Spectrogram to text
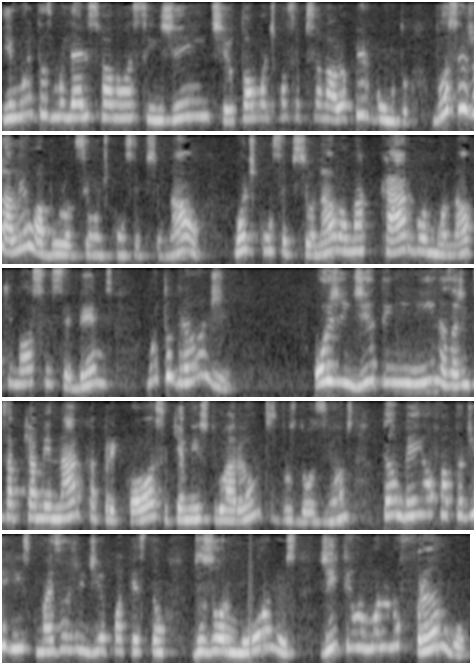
E muitas mulheres falam assim, gente, eu tomo anticoncepcional. Eu pergunto, você já leu a bula do seu anticoncepcional? O anticoncepcional é uma carga hormonal que nós recebemos muito grande. Hoje em dia tem meninas, a gente sabe que a menarca precoce, que é menstruar antes dos 12 anos, também é um fator de risco, mas hoje em dia com a questão dos hormônios, gente, tem hormônio no frango.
